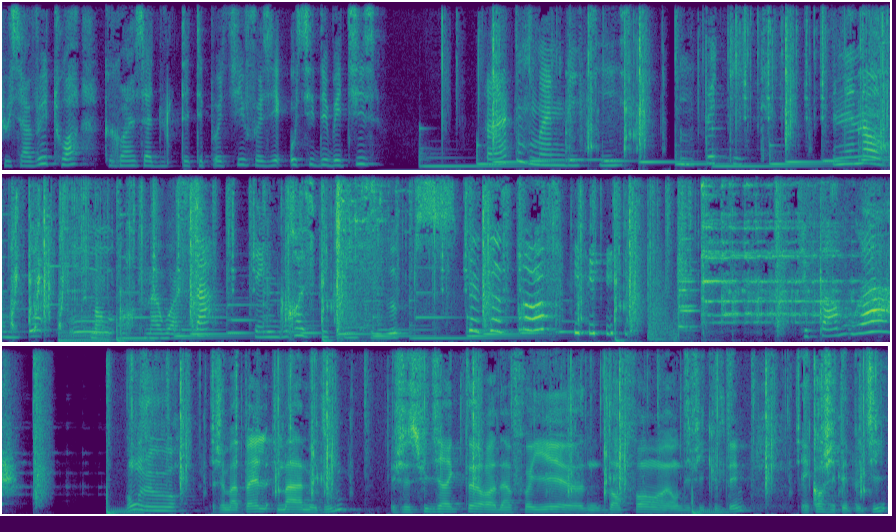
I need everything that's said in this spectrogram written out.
Tu savais, toi, que quand les adultes étaient petits, ils faisaient aussi des bêtises? Raconte-moi une bêtise. Une petite. Une énorme. N'importe ma voix. Ça, c'est une grosse bêtise. Oups. Catastrophe C'est pas moi. Bonjour, je m'appelle Mahamedou. Je suis directeur d'un foyer euh, d'enfants en difficulté. Et quand j'étais petit,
